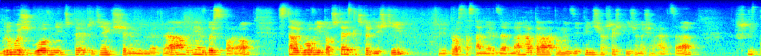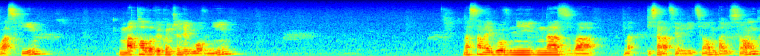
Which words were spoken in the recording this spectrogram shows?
grubość głowni 4,7 mm, więc dość sporo. Stal głowni to 440, czyli prosta stal nierdzewna, hartowana pomiędzy 56-58 Hz. Szlif płaski, matowe wykończenie głowni. Na samej głowni nazwa napisana cyrylicą, Balisong.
